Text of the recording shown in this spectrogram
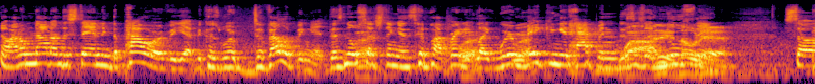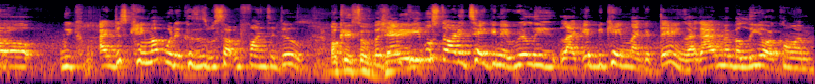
Know, I'm not understanding the power of it yet because we're developing it. There's no Right. such thing as hip hop radio. Right. Like we're Right. making it happen. This Wow, is a I didn't new know thing. that. So we, I just came up with it because it was something fun to do. okay, so But Jay. then people started taking it really like it became like a thing. Like I remember Lyor calling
